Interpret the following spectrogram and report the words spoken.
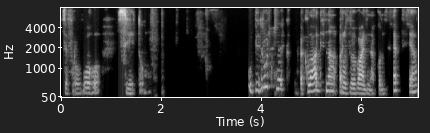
цифрового світу. У підручник закладена розвивальна концепція,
